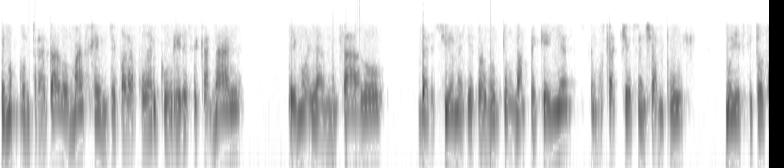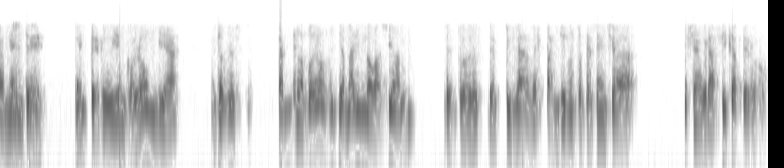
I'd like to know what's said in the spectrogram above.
hemos contratado más gente para poder cubrir ese canal, hemos lanzado versiones de productos más pequeñas, como sachets en shampoos, muy exitosamente en Perú y en Colombia. Entonces, también lo podemos llamar innovación, dentro del, pilar de expandir nuestra presencia geográfica, pero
